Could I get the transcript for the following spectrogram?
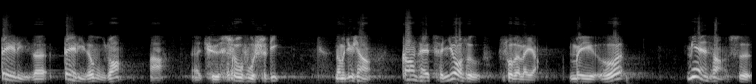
代理的代理的武装啊，呃，去收复失地。那么就像刚才陈教授说的那样，美俄面上是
